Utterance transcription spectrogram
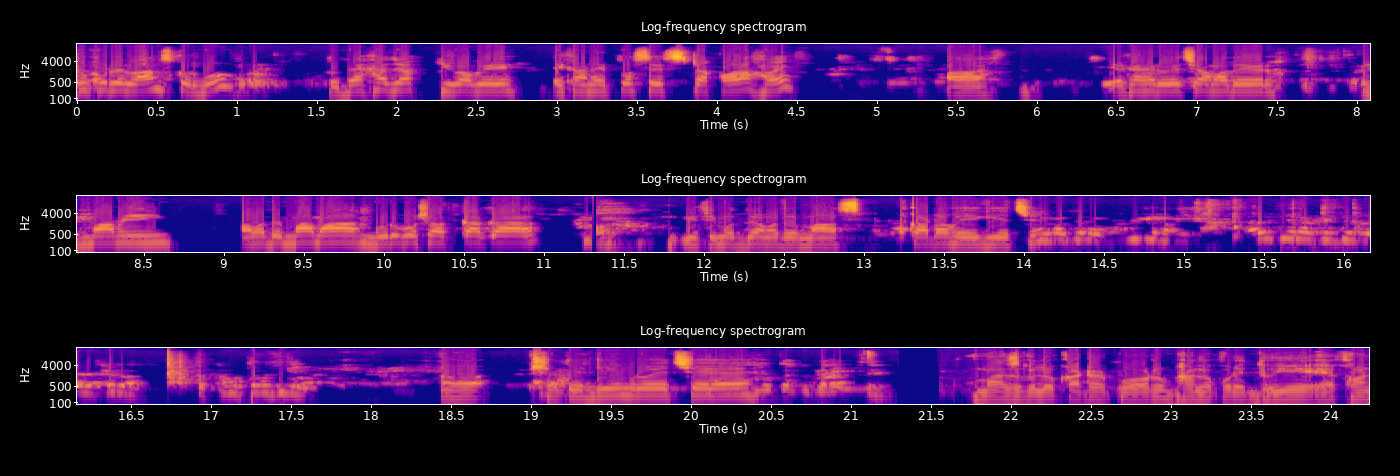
দুপুরে লাঞ্চ করব। তো দেখা যাক কীভাবে এখানে প্রসেসটা করা হয়। এখানে রয়েছে আমাদের মামি, আমাদের মামা, গুরুপ্রসাদ কাকা, ইতিমধ্যে আমাদের মাছ কাটা হয়ে গিয়েছে। সাথে ডিম রয়েছে। মাছগুলো কাটার পর ভালো করে ধুয়ে এখন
